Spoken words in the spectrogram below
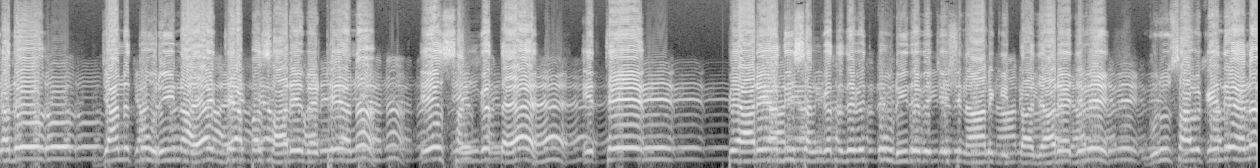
ਕਦੋਂ? ਜਨ ਧੂਰੀ ਨਹਾਇਆ ਇੱਥੇ ਆਪਾਂ ਸਾਰੇ ਬੈਠੇ ਆ ਨਾ ਇਹ ਸੰਗਤ ਹੈ ਇੱਥੇ ਪਿਆਰਿਆਂ ਦੀ ਸੰਗਤ ਦੇ ਵਿੱਚ ਧੂੜੀ ਦੇ ਵਿੱਚ ਇਸ਼ਨਾਨ ਕੀਤਾ ਜਾ ਰਿਹਾ ਜਿਵੇਂ ਗੁਰੂ ਸਾਹਿਬ ਕਹਿੰਦੇ ਆ ਨਾ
